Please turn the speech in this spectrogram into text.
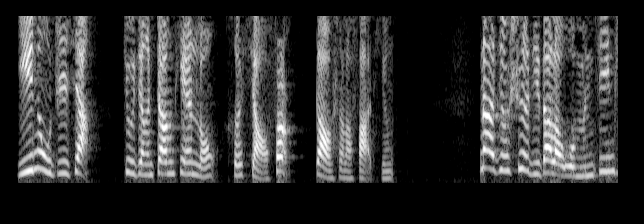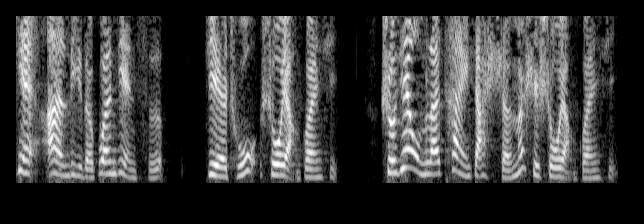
一怒之下就将张天龙和小凤告上了法庭。那就涉及到了我们今天案例的关键词——解除收养关系。首先，我们来看一下什么是收养关系。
